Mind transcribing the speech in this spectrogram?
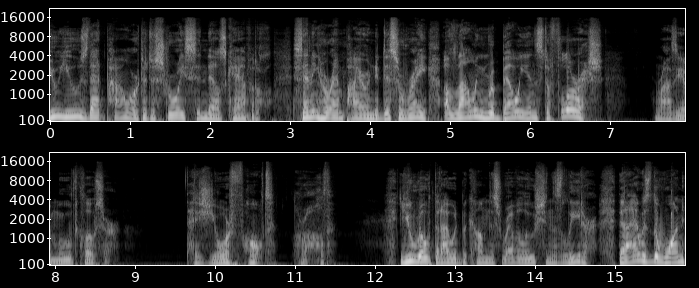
You used that power to destroy Sindel's capital, sending her empire into disarray, allowing rebellions to flourish. Razia moved closer. That is your fault, Laurald. You wrote that I would become this revolution's leader, that I was the one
